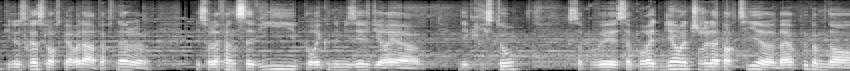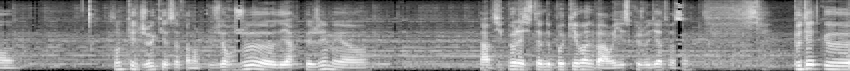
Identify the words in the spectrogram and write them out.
Et puis ne serait-ce lorsqu'un voilà, un personnage est sur la fin de sa vie, pour économiser je dirais euh, des cristaux, ça, pouvait, ça pourrait être bien de changer la partie, euh, bah, un peu comme dans... Dans quel jeu qui ça Enfin dans plusieurs jeux euh, des RPG mais... un petit peu le système de Pokémon, enfin, vous voyez ce que je veux dire de toute façon. Peut-être que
